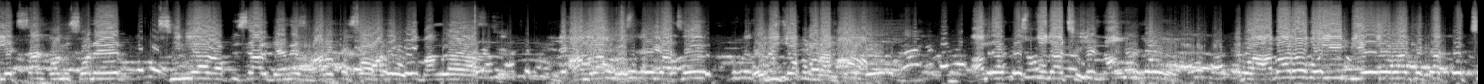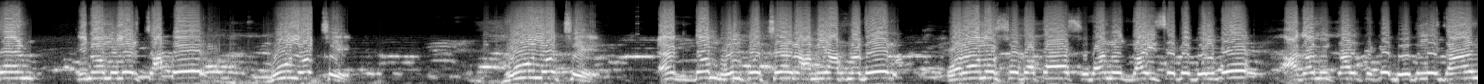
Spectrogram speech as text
ইলেকশন কমিশনের সিনিয়র অফিসার জ্ঞানেশ ভারতী সহ অনেকেই বাংলায় আসছে। আমরা প্রস্তুত আছি, অভিযোগ করার। আমরা প্রস্তুত আছি। এবং আবারও বলি বিএলএরা যেটা করছেন, তৃণমূলের চাপে ভুল হচ্ছে। ভুল হচ্ছে। একদম ভুল করছেন আমি আপনাদের পরামর্শদাতা শুভানুদ্দা হিসেবে বলব, আগামীকাল থেকে বদলে যান।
